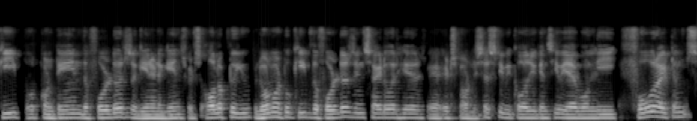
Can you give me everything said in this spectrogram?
keep or contain the folders again and again. So it's all up to you. You don't want to keep the folders inside over here. Uh, it's not necessary because you can see we have only four items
